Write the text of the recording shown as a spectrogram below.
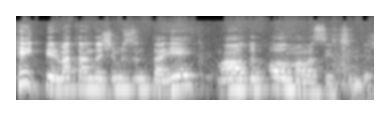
tek bir vatandaşımızın dahi mağdur olmaması içindir.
